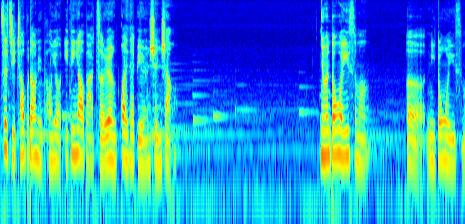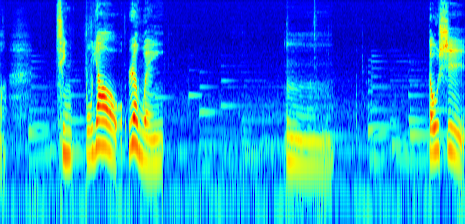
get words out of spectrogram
自己交不到女朋友，一定要把责任怪在别人身上。你们懂我意思吗？呃，你懂我意思吗？请不要认为，嗯，都是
